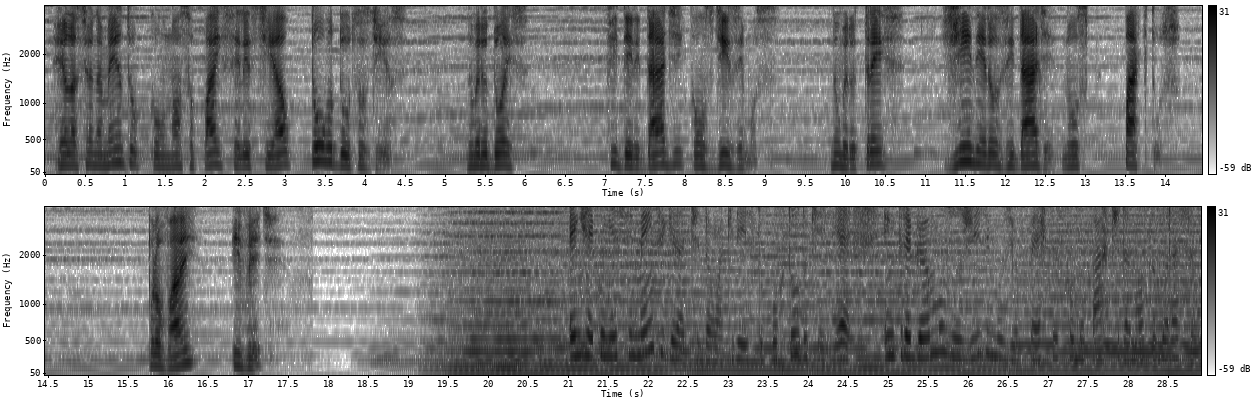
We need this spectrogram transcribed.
Relacionamento com o nosso Pai Celestial todos os dias. Número 2. Fidelidade com os dízimos. Número 3. Generosidade nos pactos. Provai e vede. Em reconhecimento e gratidão a Cristo por tudo que Ele é, entregamos os dízimos e ofertas como parte da nossa adoração.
